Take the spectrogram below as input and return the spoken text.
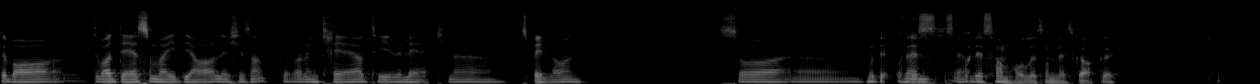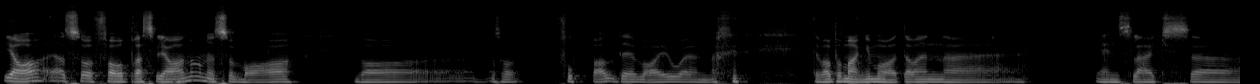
det var det var det som var idealet. ikke sant? Det var den kreative, lekne spilleren. Så uh, og, det, og, men, det, ja. og, det, samholdet som det skaper? Ja, altså for brasilianerne så var, var Altså, fotball, det var jo en Det var på mange måter en, uh, en slags uh,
